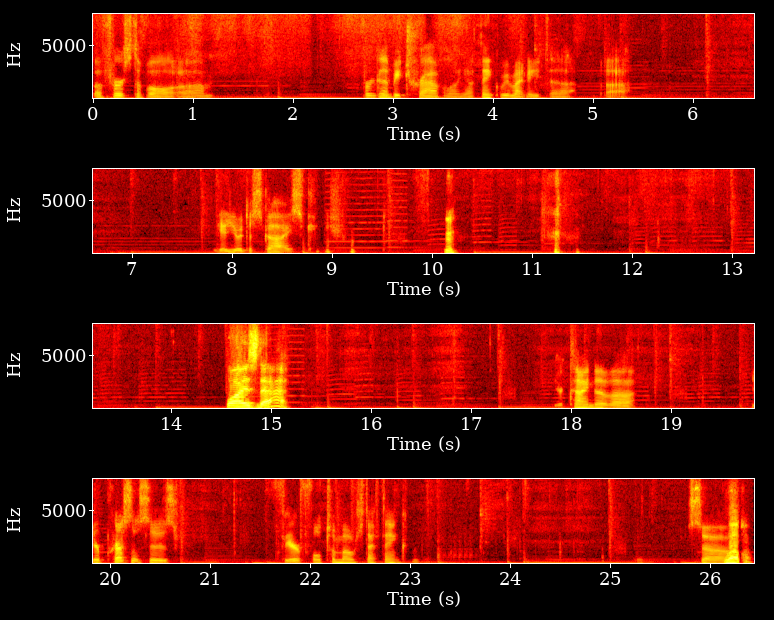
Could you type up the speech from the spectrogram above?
But first of all, um, if we're gonna be traveling, I think we might need to uh, get you a disguise. Why is that? You're kind of uh, your presence is fearful to most, I think. So Well,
